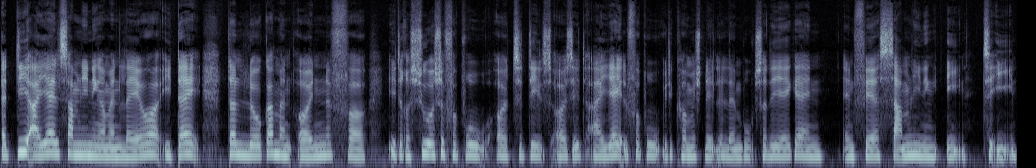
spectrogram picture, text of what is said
at de arealsammenligninger, man laver i dag, der lukker man øjnene for et ressourceforbrug og til dels også et arealforbrug i det konventionelle landbrug, så det ikke er en, en færre sammenligning en til en.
